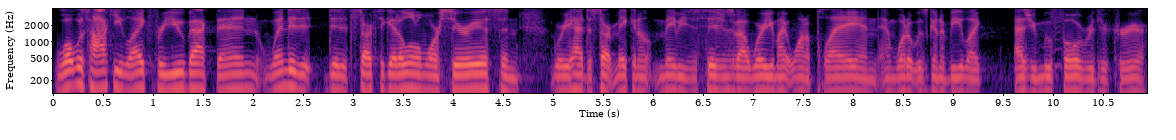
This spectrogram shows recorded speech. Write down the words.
what was hockey like for you back then? When did it did it start to get a little more serious, and where you had to start making uh, maybe decisions about where you might want to play and, and what it was going to be like as you move forward with your career?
